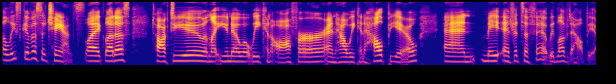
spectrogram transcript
at least give us a chance. Like, let us talk to you and let you know what we can offer and how we can help you. And may, if it's a fit, we'd love to help you.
